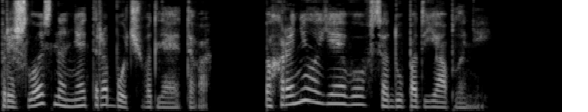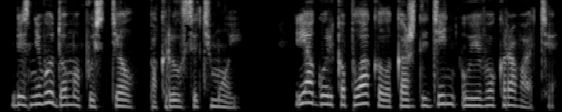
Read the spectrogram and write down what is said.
Пришлось нанять рабочего для этого. Похоронила я его в саду под яблоней. Без него дом опустел, покрылся тьмой. Я горько плакала каждый день у его кровати,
